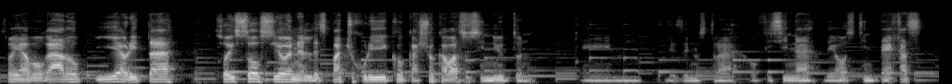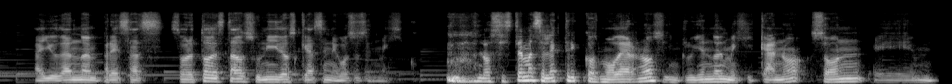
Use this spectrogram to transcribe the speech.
soy abogado y ahorita soy socio en el despacho jurídico Cashoca Vasos y Newton, em, desde nuestra oficina de Austin, Texas, ayudando a empresas, sobre todo de Estados Unidos, que hacen negocios en México. Los sistemas eléctricos modernos, incluyendo el mexicano, son, em,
